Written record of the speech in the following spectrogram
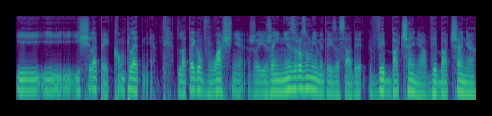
i, i, i ślepy kompletnie. Dlatego właśnie, że jeżeli nie zrozumiemy tej zasady wybaczenia, wybaczenia,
